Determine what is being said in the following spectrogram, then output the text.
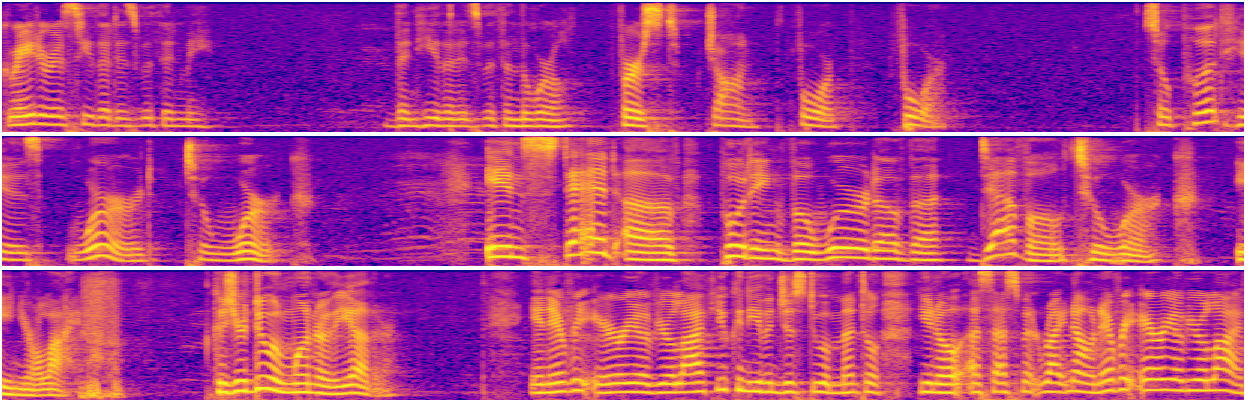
Greater is He that is within me than He that is within the world. First John 4 4. So put his word to work. Instead of putting the word of the devil to work in your life. Because you're doing one or the other. In every area of your life, you can even just do a mental, you know, assessment right now. In every area of your life,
